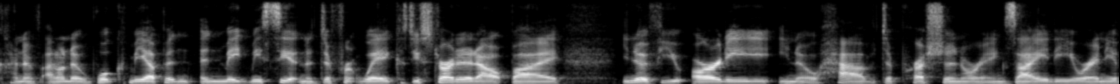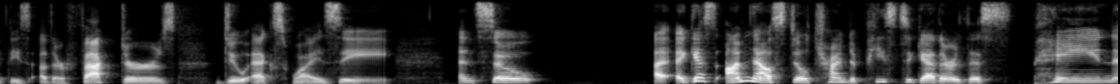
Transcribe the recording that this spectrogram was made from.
kind of i don't know woke me up and, and made me see it in a different way because you started out by you know if you already you know have depression or anxiety or any of these other factors do xyz and so I, I guess i'm now still trying to piece together this pain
